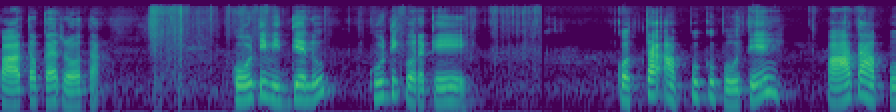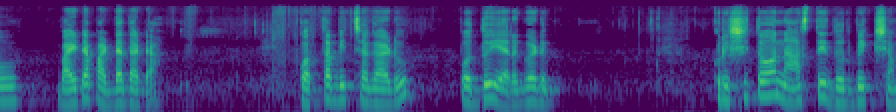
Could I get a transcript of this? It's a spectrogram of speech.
పాతొక రోత. కోటి విద్యలు కూటి కొరకే. కొత్త అప్పుకు పోతే పాత అప్పు బయటపడ్డదట కొత్త బిచ్చగాడు పొద్దు ఎరగడు. కృషితో నాస్తి దుర్భిక్షం.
